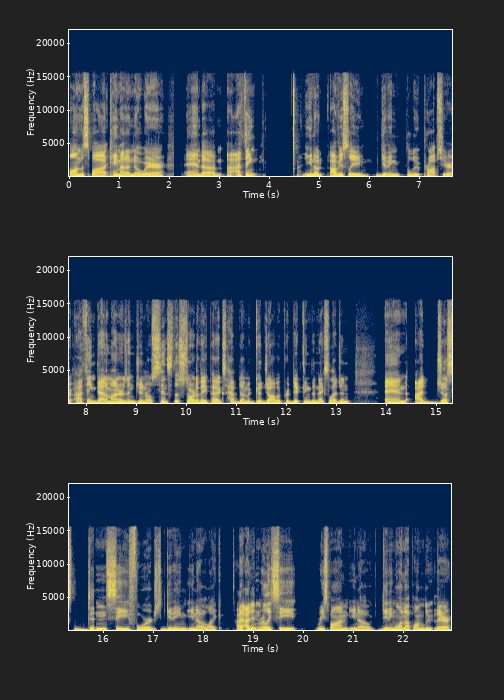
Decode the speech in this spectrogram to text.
on the spot, came out of nowhere, and um, I, I think you know, obviously giving loot props here. I think data miners in general, since the start of Apex, have done a good job of predicting the next legend and I just didn't see Forge getting, you know, like I, I didn't really see respawn you know getting one up on loot there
